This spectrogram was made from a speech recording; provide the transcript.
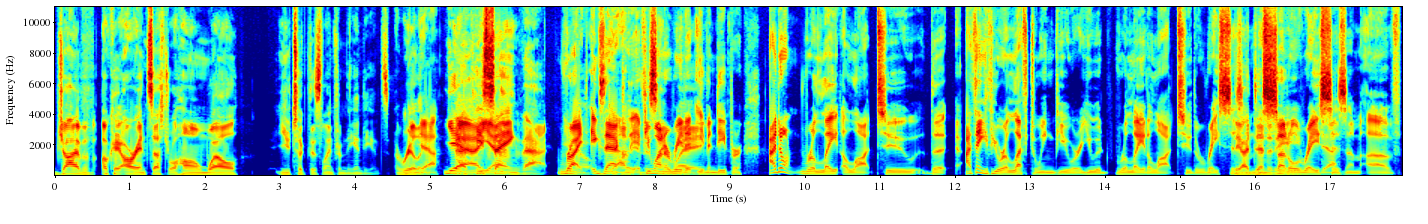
jive of okay, our ancestral home. Well, you took this land from the Indians, uh, really? Yeah. Yeah, That- he's yeah. saying that, you Right, know, exactly. in if you want to same read it even deeper, I don't relate a lot to the. I think if you were a left wing viewer, you would relate a lot to the racism, the, identity. subtle racism of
